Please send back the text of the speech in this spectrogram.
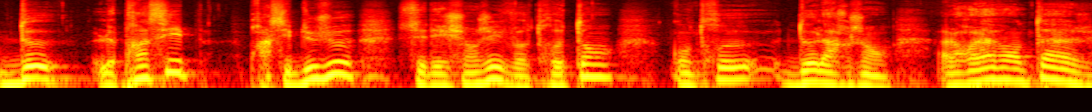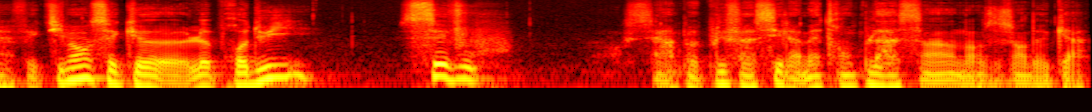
Deux, le principe, principe du jeu, c'est d'échanger votre temps contre de l'argent. Alors l'avantage, effectivement, c'est que le produit, c'est vous c'est un peu plus facile à mettre en place hein, dans ce genre de cas.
